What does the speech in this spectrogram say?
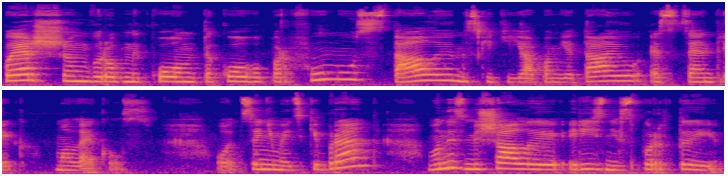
першим виробником такого парфуму стали, наскільки я пам'ятаю, Eccentric Molecules. От, це німецький бренд. Вони змішали різні спирти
